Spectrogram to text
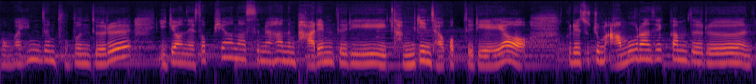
뭔가 힘든 부분들을 이겨내서 피어났으면 하는 바램들이 담긴 작업들이에요. 그래서 좀 암울한 색감들은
